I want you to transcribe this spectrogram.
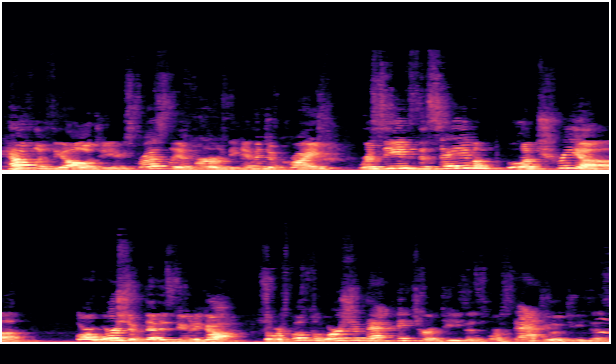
Catholic theology expressly affirms the image of Christ receives the same latria or worship that is due to God. So we're supposed to worship that picture of Jesus or statue of Jesus.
